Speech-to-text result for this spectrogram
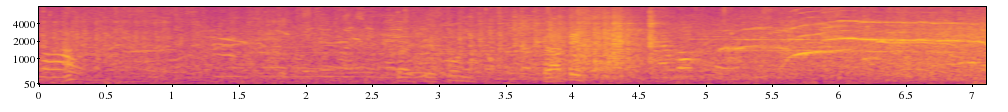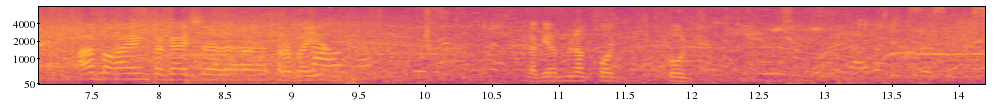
daw. Gratis. Ah, baka yung kagaya sa uh, trabaho yun. Lagyan mo lang code. code. Hindi ka kasi nakaya.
